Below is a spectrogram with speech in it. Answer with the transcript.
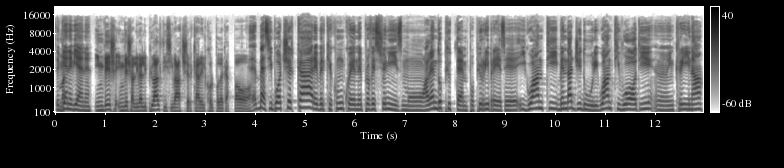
Se Ma viene, viene. Invece, invece, a livelli più alti si va a cercare il colpo da KO? Eh beh, si può cercare perché comunque nel professionismo, avendo più tempo, più riprese, i guanti, i bendaggi duri, i guanti vuoti eh, in crina,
